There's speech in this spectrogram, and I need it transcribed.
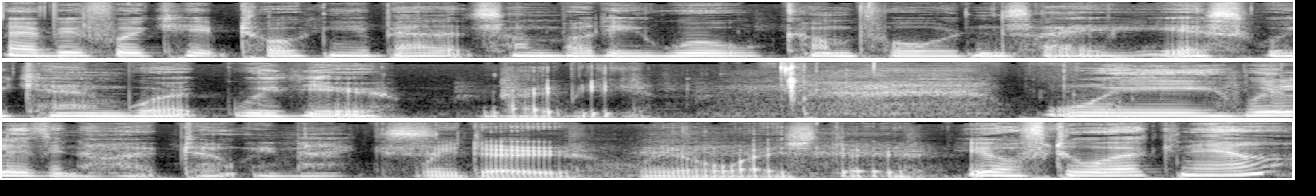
Maybe if we keep talking about it, somebody will come forward and say, "Yes, we can work with you." Maybe We we live in hope, don't we, Max? we do. We always do. you off to work now?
